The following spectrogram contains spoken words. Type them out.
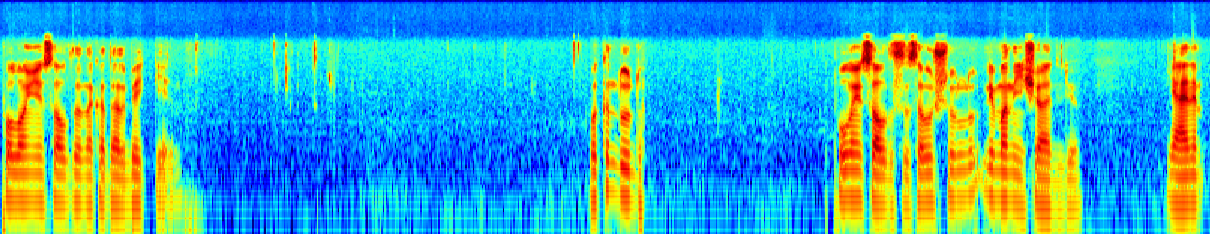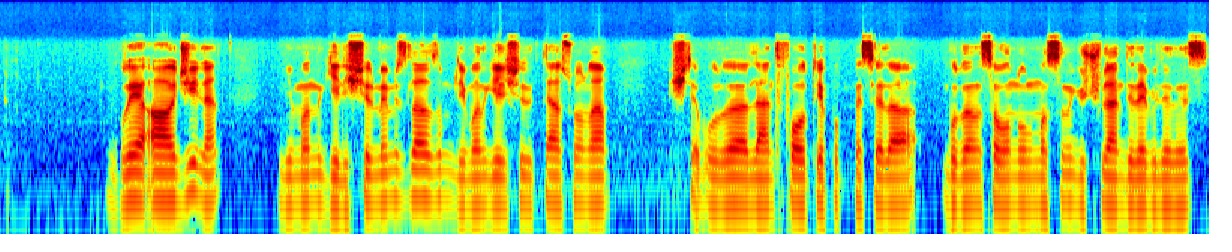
Polonya saldırına kadar bekleyelim. Bakın durdu. Polonya saldırısı savuşturuldu. Liman inşa ediliyor. Yani buraya acilen limanı geliştirmemiz lazım. Limanı geliştirdikten sonra işte burada landfall yapıp mesela buranın savunulmasını güçlendirebiliriz.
